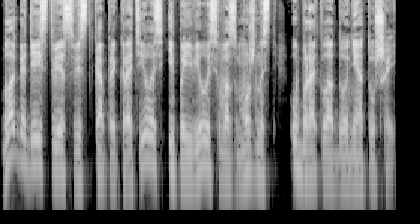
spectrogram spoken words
Благо действие свистка прекратилось и появилась возможность убрать ладони от ушей.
